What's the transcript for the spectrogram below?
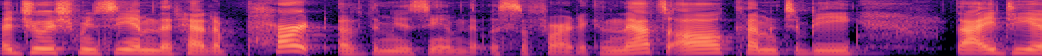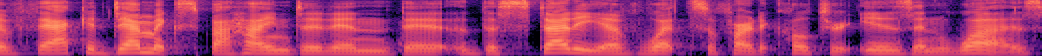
a Jewish museum that had a part of the museum that was Sephardic. And that's all come to be the idea of the academics behind it and the, the study of what Sephardic culture is and was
